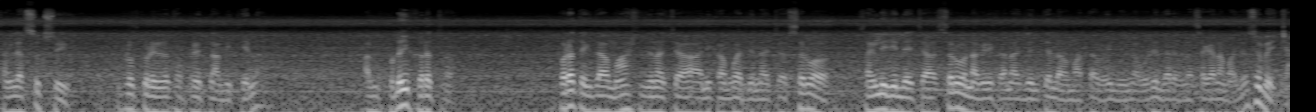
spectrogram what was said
चांगल्या सुखसोयी उपलब्ध करून प्रयत्न आम्ही केला. आम्ही पुढेही करत राहू. परत एकदा महाराष्ट्र दिनाच्या आणि कामगार दिनाच्या सर्व सांगली जिल्ह्याच्या सर्व नागरिकांना जनतेला माता बहिणींना वडीलधाऱ्यांना सगळ्यांना माझ्या शुभेच्छा.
